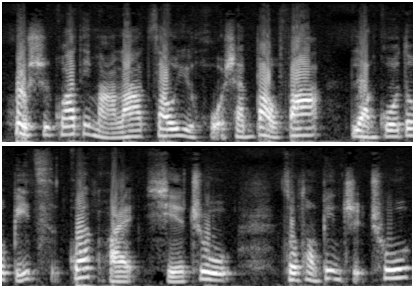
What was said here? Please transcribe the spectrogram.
或是瓜地马拉遭遇火山爆发。两国都彼此关怀协助。总统并指出，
